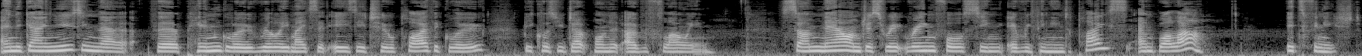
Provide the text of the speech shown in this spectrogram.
and again using the the pen glue really makes it easy to apply the glue because you don't want it overflowing. So now I'm just re reinforcing everything into place and voila it's finished.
